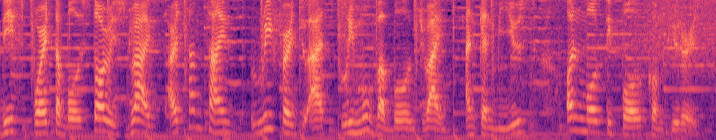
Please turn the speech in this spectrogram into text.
These portable storage drives are sometimes referred to as removable drives and can be used on multiple computers.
